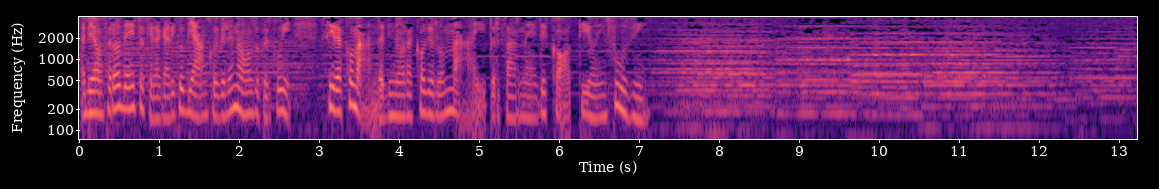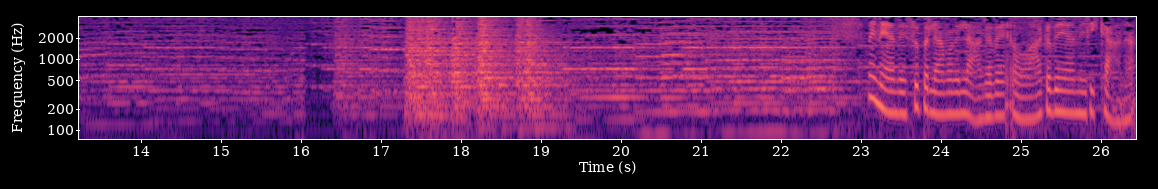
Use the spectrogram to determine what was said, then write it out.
Abbiamo però detto che l'agarico bianco è velenoso, per cui si raccomanda di non raccoglierlo mai per farne decotti o infusi. Bene, adesso parliamo dell'agave o agave americana.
